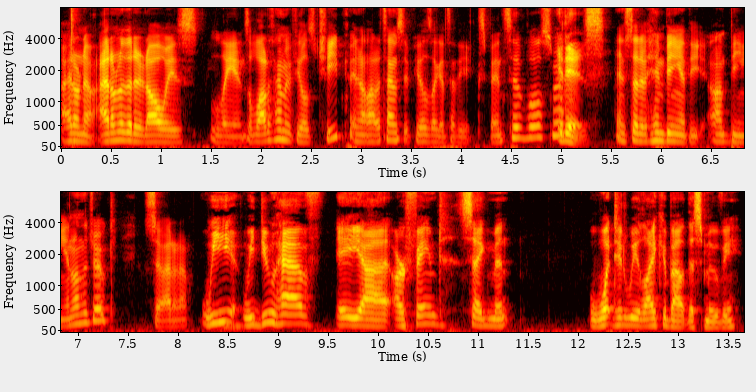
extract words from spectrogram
I don't know. I don't know that it always lands. A lot of time it feels cheap and a lot of times it feels like it's at the expense of Will Smith It is. instead of him being at the um, being in on the joke. So I don't know. we we do have a uh, our famed segment what did we like about this movie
